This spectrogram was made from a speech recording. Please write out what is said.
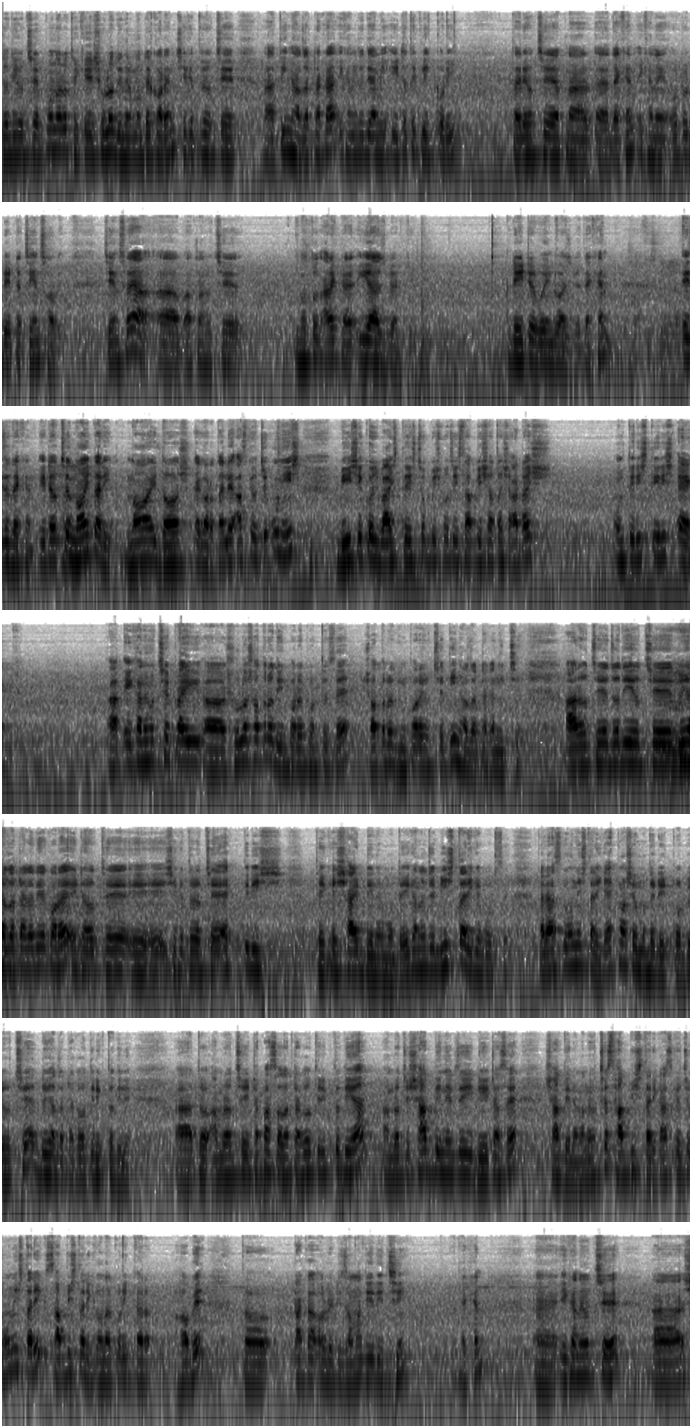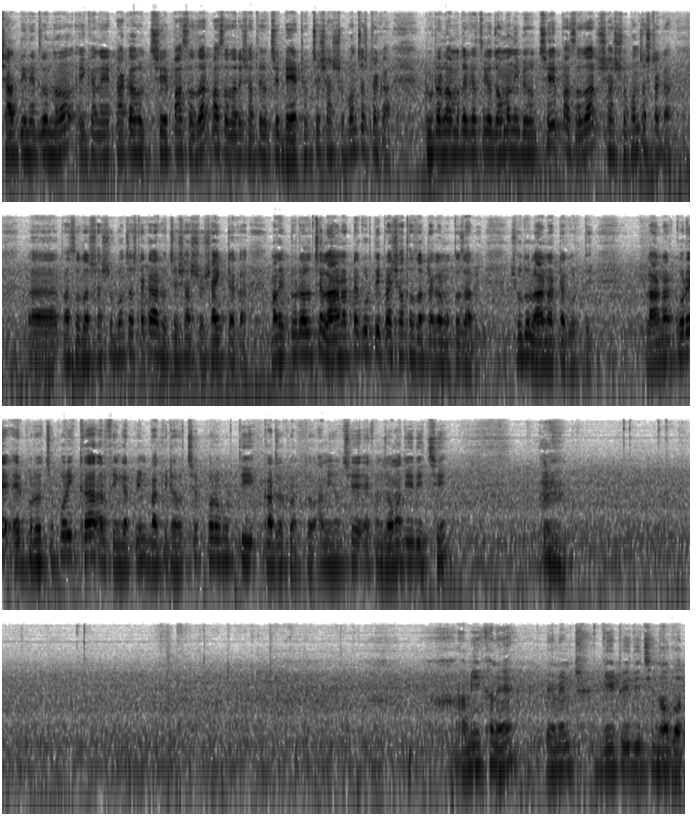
যদি হচ্ছে পনেরো থেকে ষোলো দিনের মধ্যে করেন, সেক্ষেত্রে হচ্ছে তিন হাজার টাকা। এখানে যদি আমি এইটাতে ক্লিক করি, তাহলে হচ্ছে আপনার দেখেন এখানে অটো ডেটটা চেঞ্জ হবে। চেঞ্জ হয়ে আপনার হচ্ছে নতুন আরেকটা ইয়ে আসবে আর কি। ডেটের উইন্ডো আসবে, দেখেন। এই যে দেখেন, এটা হচ্ছে নয় তারিখ, নয়, দশ, এগারো। তাহলে আজকে হচ্ছে উনিশ, বিশ, একুশ, বাইশ, তেইশ, চব্বিশ, পঁচিশ, ছাব্বিশ, সাতাশ, আঠাশ, উনত্রিশ, তিরিশ, এক। এখানে হচ্ছে প্রায় ষোলো, সতেরো দিন পরে পড়তেছে, সতেরো দিন পরে হচ্ছে তিন হাজার টাকা নিচ্ছে। আর হচ্ছে যদি হচ্ছে দুই হাজার টাকা দিয়ে করে, এটা হচ্ছে সেক্ষেত্রে হচ্ছে একত্রিশ থেকে ষাট দিনের মধ্যে। এখানে যে বিশ তারিখে পড়ছে, তাহলে আজকে উনিশ তারিখ, এক মাসের মধ্যে ডেট পড়বে হচ্ছে দুই হাজার টাকা অতিরিক্ত দিলে। তো আমরা হচ্ছে এটা পাঁচ হাজার টাকা অতিরিক্ত দিয়া আমরা হচ্ছে সাত দিনের যেই ডেট আছে, সাত দিনে মানে হচ্ছে ছাব্বিশ তারিখ, আজকে হচ্ছে উনিশ তারিখ, ছাব্বিশ তারিখে ওনার পরীক্ষার হবে। তো টাকা অলরেডি জমা দিয়ে দিচ্ছি, দেখেন। এখানে হচ্ছে সাত দিনের জন্য এখানে টাকা হচ্ছে পাঁচ হাজার। পাঁচ হাজারের সাথে হচ্ছে ব্যাট হচ্ছে সাতশো পঞ্চাশ টাকা। টোটাল আমাদের কাছ থেকে জমা নিবে হচ্ছে পাঁচ হাজার সাতশো পঞ্চাশ টাকা। পাঁচ হাজার সাতশো পঞ্চাশ টাকা আর হচ্ছে সাতশো ষাট টাকা। মানে টোটাল হচ্ছে লার্নারটা করতে প্রায় সাত হাজার টাকার মতো যাবে। শুধু লার্নারটা করতে। লার্নার করে এরপরে হচ্ছে পরীক্ষা আর ফিঙ্গারপ্রিন্ট বাকিটা হচ্ছে পরবর্তী কার্যক্রম। তো আমি হচ্ছে এখন জমা দিয়ে দিচ্ছি। আমি এখানে পেমেন্ট গেটওয়ে দিচ্ছি নগদ।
